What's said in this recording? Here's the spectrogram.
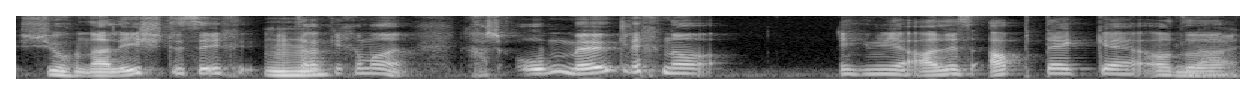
Journalistensicht, Mhm. sag ich mal. Du kannst unmöglich noch irgendwie alles abdecken oder... Nein.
